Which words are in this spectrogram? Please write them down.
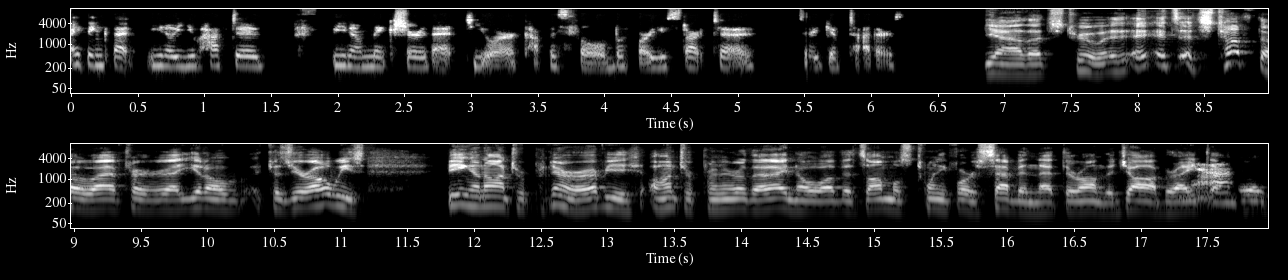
I think that, you know, you have to, you know, make sure that your cup is full before you start to, to give to others. Yeah, that's true. It's it's tough though after uh, you know because you're always being an entrepreneur. Every entrepreneur that I know of, it's almost twenty four seven that they're on the job, right, yeah. or,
